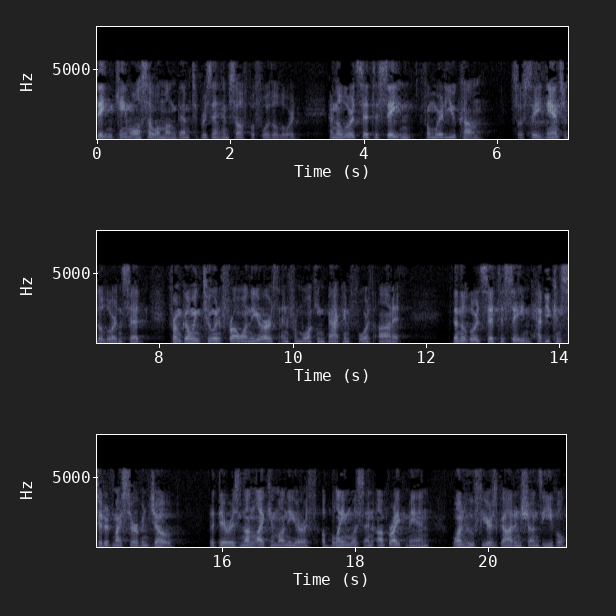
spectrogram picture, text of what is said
Satan came also among them to present himself before the Lord. And the Lord said to Satan, From where do you come? So Satan answered the Lord and said, From going to and fro on the earth, and from walking back and forth on it. Then the Lord said to Satan, Have you considered my servant Job? That there is none like him on the earth, a blameless and upright man, one who fears God and shuns evil.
